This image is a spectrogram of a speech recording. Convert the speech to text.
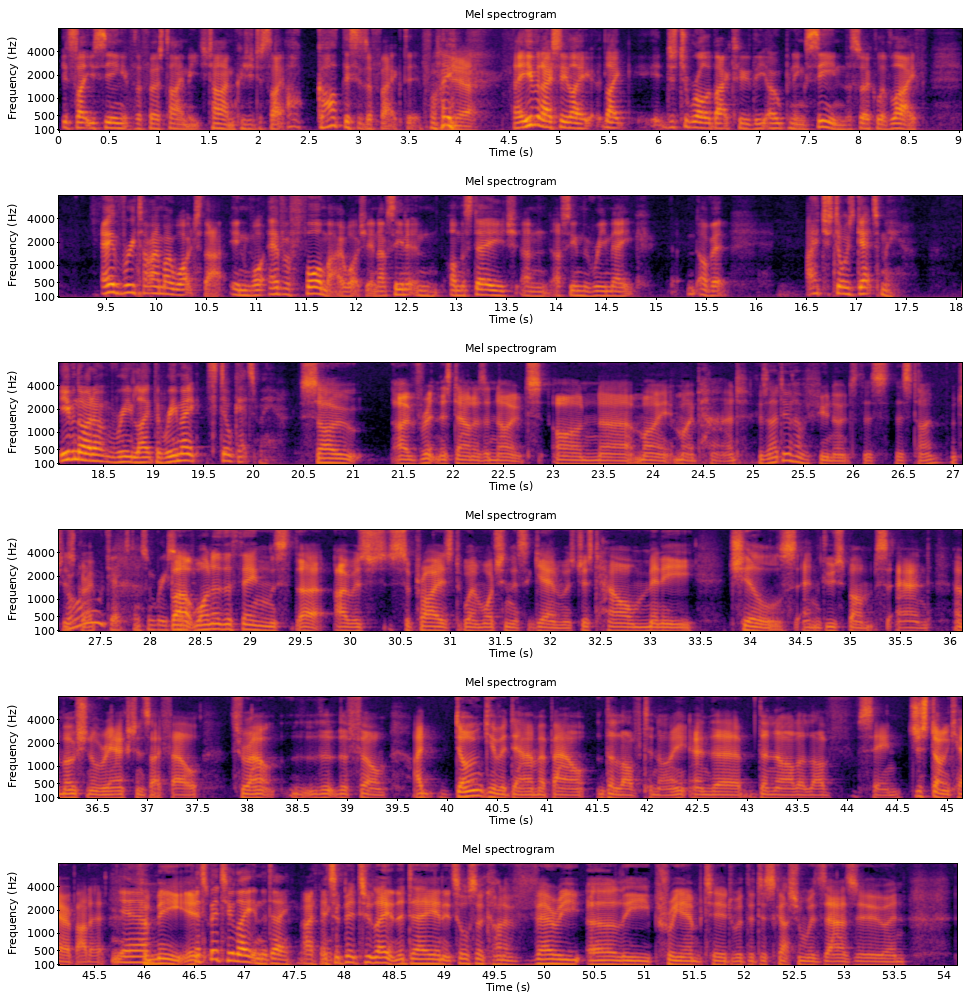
it's like you're seeing it for the first time each time because you're just like, oh god, this is effective. Like, Yeah. like, even actually like like just to roll it back to the opening scene, the Circle of Life. Every time I watch that in whatever format I watch it, and I've seen it in, on the stage and I've seen the remake of it, it just always gets me. Even though I don't really like the remake, it still gets me. So I've written this down as a note on uh, my my pad because I do have a few notes this this time, which is oh, great. Jake's done some research. But one of the things that I was surprised when watching this again was just how many chills and goosebumps and emotional reactions I felt throughout the, the film. I don't give a damn about the love tonight and the the Nala love scene. Just don't care about it. Yeah. For me, it's, it's a bit too late in the day, I think. it's a bit too late in the day, and it's also kind of very early preempted with the discussion with Zazu, and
